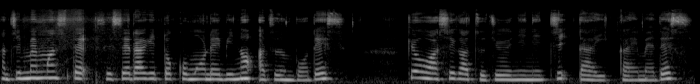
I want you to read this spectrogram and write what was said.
はじめまして、せせらぎと木漏れ日のあずんぼです。今日は4月12日第1回目です。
